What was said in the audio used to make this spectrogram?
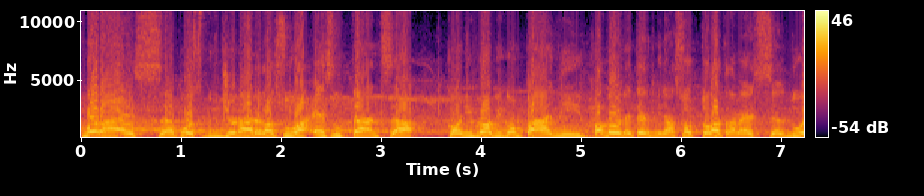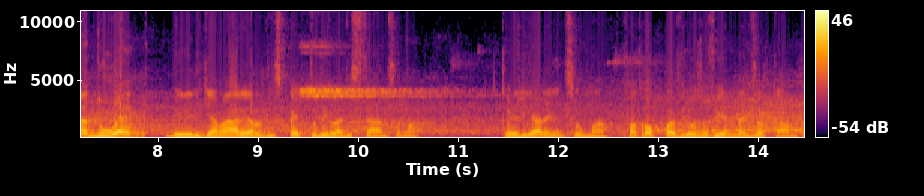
Moraes può sprigionare la sua esultanza con i propri compagni il pallone termina sotto la traversa il 2 a 2 deve richiamare al rispetto della distanza ma vittoria di gara che insomma fa troppa filosofia in mezzo al campo.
